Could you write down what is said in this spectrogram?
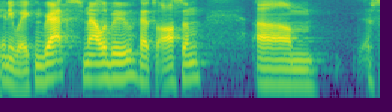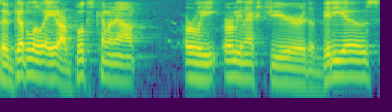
Anyway, congrats, Malibu. That's awesome. Um, so 008, our book's coming out early early next year. The videos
